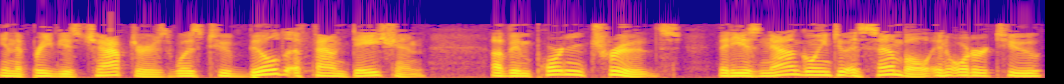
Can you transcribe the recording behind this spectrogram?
in the previous chapters was to build a foundation of important truths that he is now going to assemble in order to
